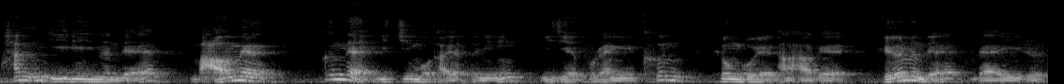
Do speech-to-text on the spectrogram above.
한 일이 있는데 마음에 끝내 잊지 못하였더니 이제 불행이 큰 병고에 당하게 되었는데 내 일을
